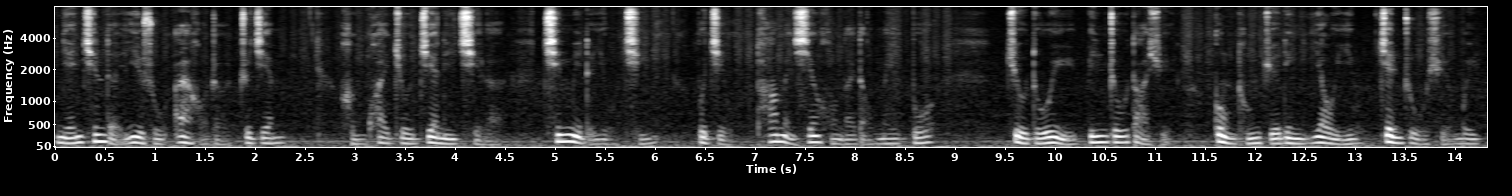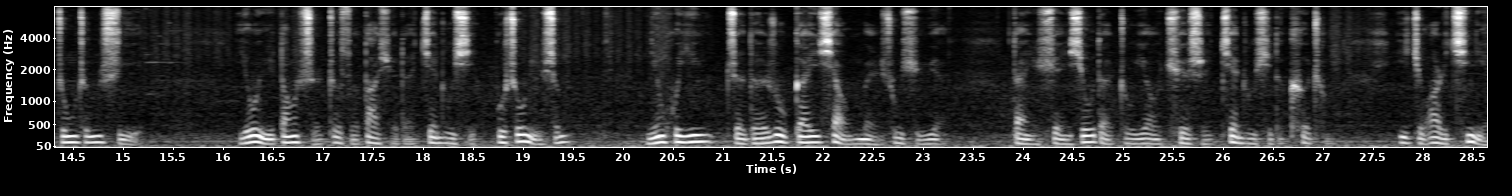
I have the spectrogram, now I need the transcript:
年轻的艺术爱好者之间，很快就建立起了亲密的友情。不久，他们先后来到美国，就读于宾州大学，共同决定要以建筑学为终身事业。由于当时这所大学的建筑系不收女生。林徽因只得入该校美术学院，但选修的主要却是建筑系的课程。一九二七年，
